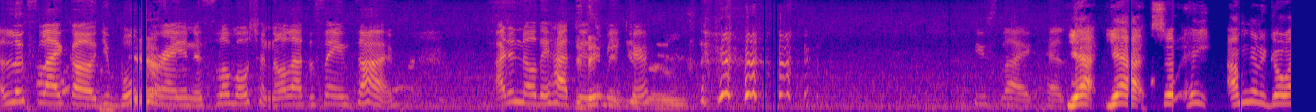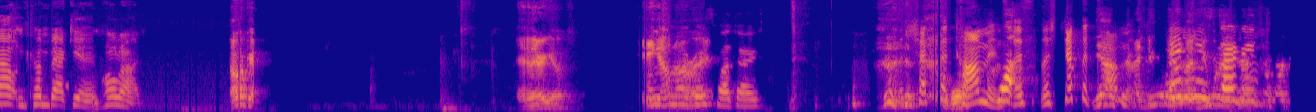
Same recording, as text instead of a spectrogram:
It looks like uh, you boomerang in slow motion all at the same time. I didn't know they had Did this they feature. He's like, hell Yeah, yeah. So hey, I'm gonna go out and come back in. Hold on. Okay. And there he goes. He got some all more right. baseball cards. Let's check the Well, comments. Well- let's let's check the Yeah, comments. I do And want to he address started- some of our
